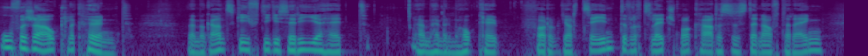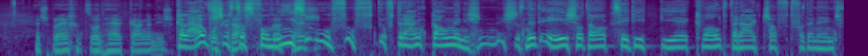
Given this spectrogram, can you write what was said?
aufschaukeln können. Wenn man ganz giftige Serien hat, ähm, haben wir im Hockey vor Jahrzehnten vielleicht das letzte Mal gehabt, dass es dann auf der Ränge entsprechend so hergegangen ist. Glaubst du, dass das, das vom Eis auf, auf, auf den Ränge gegangen ist? Ist das nicht eh schon da gewesen, die, die Gewaltbereitschaft von den zu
